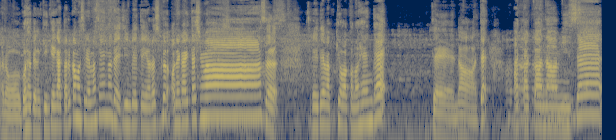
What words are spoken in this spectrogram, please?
あの500円の金券が当たるかもしれませんのでジンベエ店よろしくお願いいたします。それでは今日はこの辺で。せーのであたかな店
